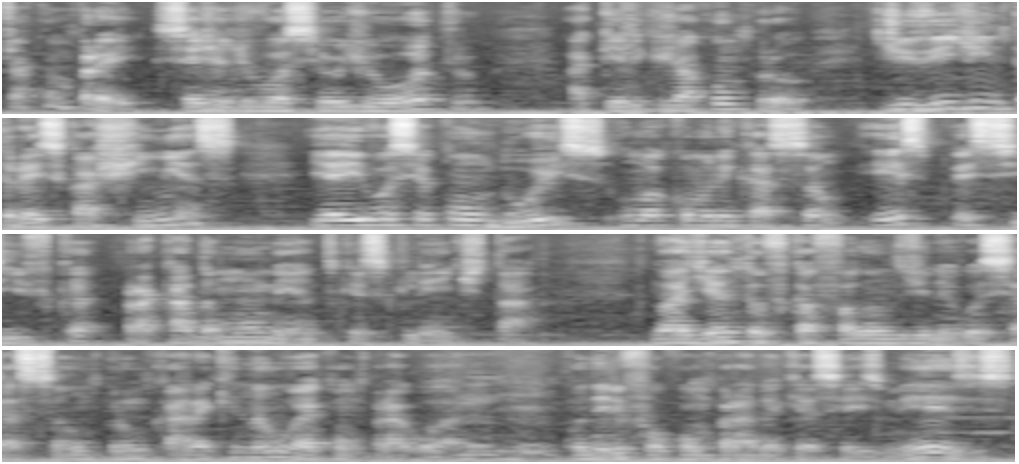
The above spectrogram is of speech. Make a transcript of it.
Já comprei, seja de você ou de outro, aquele que já comprou. Divide em três caixinhas e aí você conduz uma comunicação específica para cada momento que esse cliente está. Não adianta eu ficar falando de negociação para um cara que não vai comprar agora. Uhum. Quando ele for comprar daqui a seis meses,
